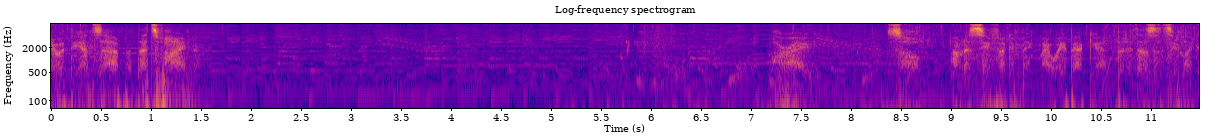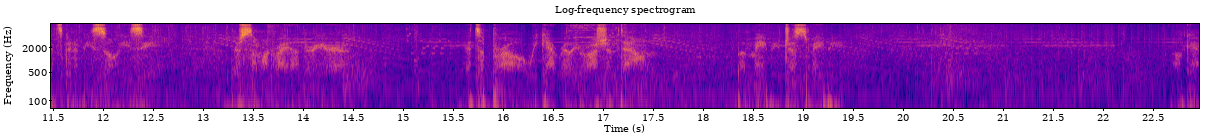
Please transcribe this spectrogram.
Traded with the N-ZAP. That's fine. Alright, so I'm gonna see if I can make my way back in, but it doesn't seem like it's gonna be so easy. There's someone right under here. It's a pro, we can't really rush him down. But maybe, just maybe. Okay.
